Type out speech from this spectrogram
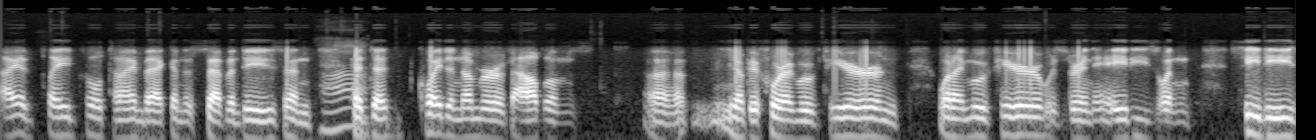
I had played full time back in the 70s and Ah. had done quite a number of albums. Uh, you know, before I moved here, and when I moved here, it was during the 80s when CDs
